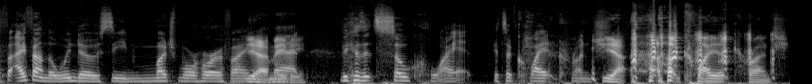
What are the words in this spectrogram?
Potentially. found the window scene much more horrifying. Yeah, than that maybe. Because it's so quiet. It's a quiet crunch. Yeah, a quiet crunch.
